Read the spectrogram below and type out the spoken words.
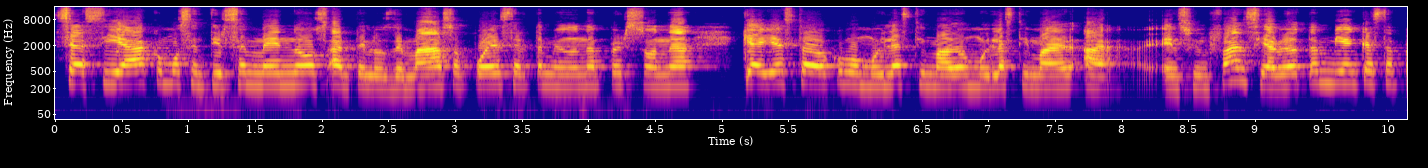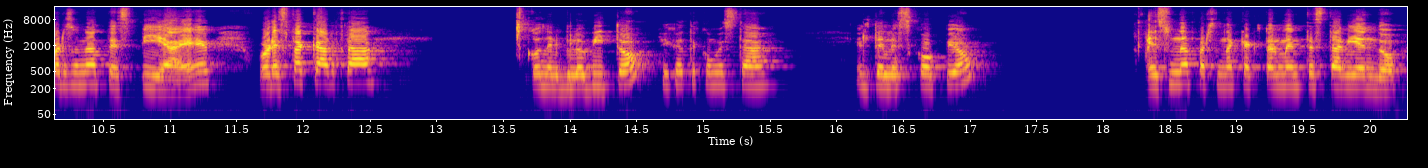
se hacía como sentirse menos ante los demás o puede ser también una persona que haya estado como muy lastimado, muy lastimada ah, en su infancia. Veo también que esta persona te espía, ¿eh? Por esta carta con el globito, fíjate cómo está el telescopio. Es una persona que actualmente está viendo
